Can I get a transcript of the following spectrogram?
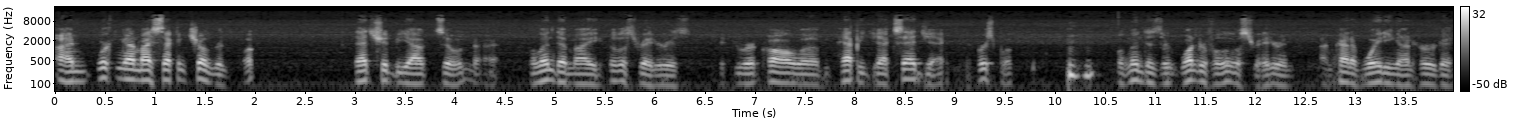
I'm working on my second children's book. That should be out soon. Uh, Melinda, my illustrator, is, if you recall, uh, Happy Jack, Sad Jack, the first book. Mm-hmm. Melinda's a wonderful illustrator, and I'm kind of waiting on her to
